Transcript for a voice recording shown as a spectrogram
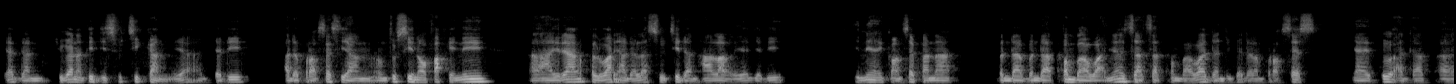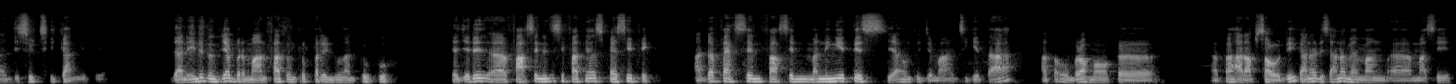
ya dan juga nanti disucikan ya. Jadi ada proses yang untuk Sinovac ini Eh, akhirnya keluarnya adalah suci dan halal ya. Jadi ini konsep karena benda-benda pembawanya, zat-zat pembawa dan juga dalam prosesnya itu ada uh, disucikan gitu ya. Dan ini tentunya bermanfaat untuk perlindungan tubuh. Ya, jadi uh, vaksin itu sifatnya spesifik. Ada vaksin vaksin meningitis ya untuk jemaah haji kita atau umroh mau ke apa Arab Saudi karena di sana memang uh, masih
